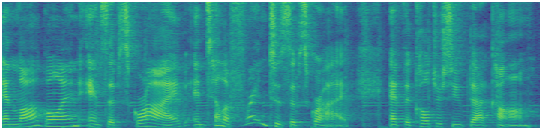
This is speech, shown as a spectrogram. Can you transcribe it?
and log on and subscribe and tell a friend to subscribe at theculturesoup.com.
